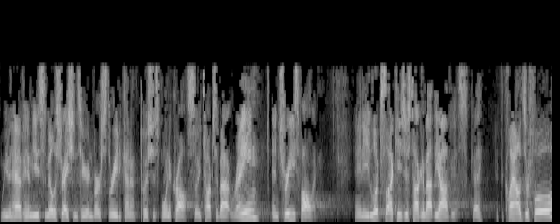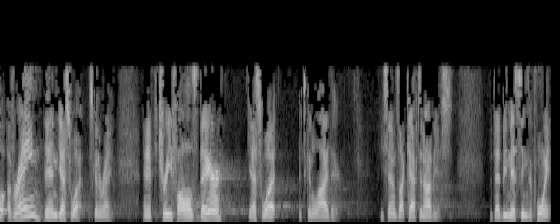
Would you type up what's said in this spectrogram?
We even have him use some illustrations here in verse 3 to kind of push his point across. So he talks about rain and trees falling. And he looks like he's just talking about the obvious, okay? If the clouds are full of rain, then guess what? It's gonna rain. And if the tree falls there, guess what? It's gonna lie there. He sounds like Captain Obvious. But that'd be missing the point.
